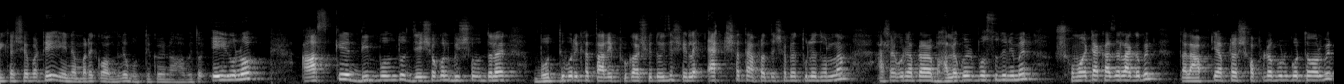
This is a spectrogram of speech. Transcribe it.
বিকাশে পাঠিয়ে এই নাম্বারে কল দিলে ভর্তি করে নেওয়া হবে। তো এই হলো আজকের দিন পর্যন্ত যে সকল বিশ্ববিদ্যালয়ে ভর্তি পরীক্ষার তারিখ প্রকাশিত হয়েছে, সেগুলো একসাথে আপনাদের সামনে তুলে ধরলাম। আশা করি আপনারা ভালো করে প্রস্তুতি নেবেন, সময়টা কাজে লাগাবেন। তাহলে আপনি আপনার স্বপ্নটা পূরণ করতে পারবেন,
